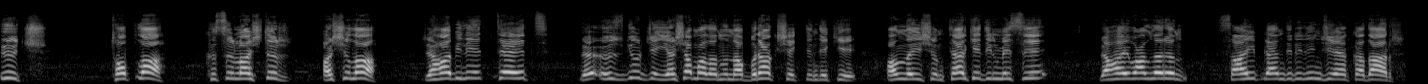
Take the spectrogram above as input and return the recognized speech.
3. Topla, kısırlaştır, aşıla, rehabilite et ve özgürce yaşam alanına bırak şeklindeki anlayışın terk edilmesi ve hayvanların sahiplendirilinceye kadar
